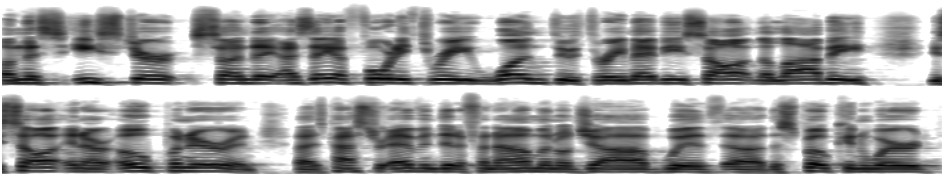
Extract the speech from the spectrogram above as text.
on this Easter Sunday, Isaiah 43, 1 through 3. Maybe you saw it in the lobby, you saw it in our opener, and uh, Pastor Evan did a phenomenal job with uh, the spoken word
